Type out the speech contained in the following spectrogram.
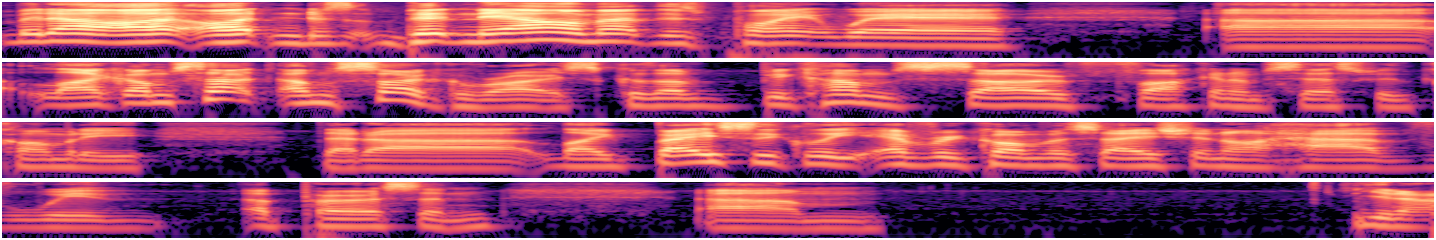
but no, I, I just, but now I'm at this point where, uh, like I'm so I'm so gross because I've become so fucking obsessed with comedy that uh, like basically every conversation I have with a person, um, you know,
